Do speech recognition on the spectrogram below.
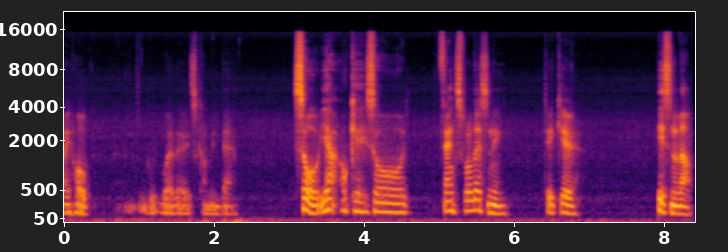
I hope good weather is coming back. So yeah, okay. So thanks for listening. Take care. Peace and love.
